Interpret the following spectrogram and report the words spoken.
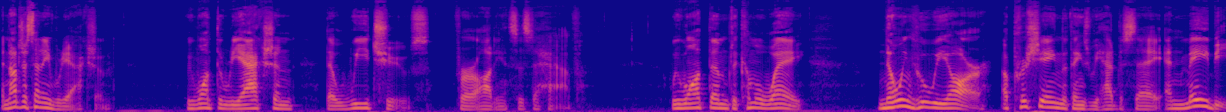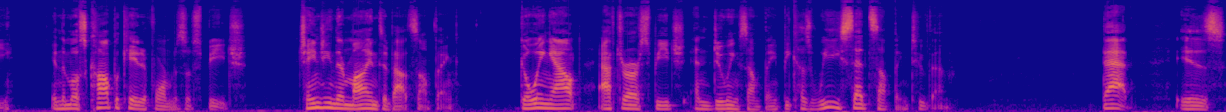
And not just any reaction. We want the reaction that we choose for our audiences to have. We want them to come away knowing who we are, appreciating the things we had to say, and maybe, in the most complicated forms of speech, changing their minds about something, going out after our speech and doing something because we said something to them. That is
